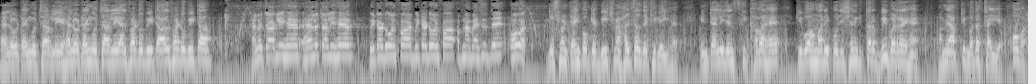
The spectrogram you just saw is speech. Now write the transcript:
Hello tango charlie hello tango charlie alpha two beta alpha two beta hello charlie here hello charlie here beta two alpha beta two alpha अपना मैसेज दें. ओवर दुश्मन टैंकों के बीच में हलचल देखी गई है। इंटेलिजेंस की खबर है कि वो हमारी पोजीशन की तरफ़ भी बढ़ रहे हैं। हमें आपकी मदद चाहिए। ओवर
